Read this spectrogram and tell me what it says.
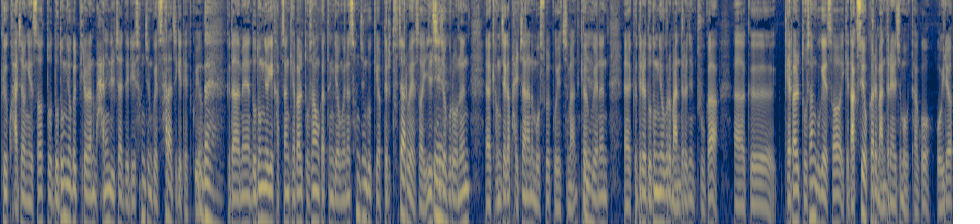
그 과정에서 또 노동력을 필요로 하는 많은 일자들이 선진국에서 사라지게 됐고요. 네. 그다음에 노동력이 값싼 개발 도상국 같은 경우에는 선진국 기업들을 투자로 해서 일시적으로는 예. 경제가 발전하는 모습을 보였지만 결국에는 예. 그들의 노동력으로 만들어진 부가 어, 그 개발 도상국에서 이렇게 낙수 효과를 만들어내지 못하고 오히려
